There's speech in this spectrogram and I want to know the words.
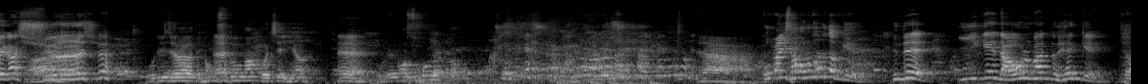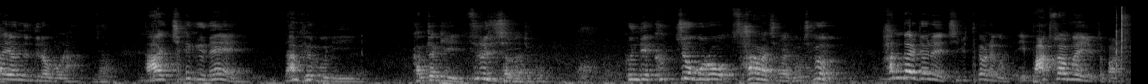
노래가 슈슈. 우리 저 형수도 막 멋쟁이야. 예. 우리 뭐 손을 야 고만 이상으로 너무 당겨. 근데 이게 나올 만도 한게 사연을 들어보나. 아 최근에 남편분이 갑자기 쓰러지셔가지고. 근데 극적으로 살아나셔가지고 지금 한 달 전에 집이 태어난 것 같아요. 이 박수 한번 해주세요 박수.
